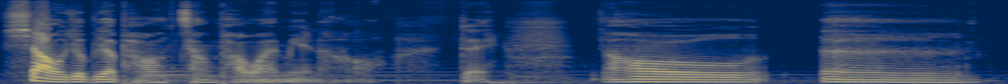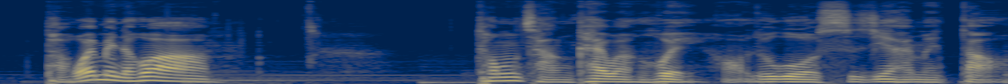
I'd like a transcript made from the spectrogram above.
下午就比较跑常跑外面了。哈，对，然后呃，跑外面的话。通常开完会，哦，如果时间还没到，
